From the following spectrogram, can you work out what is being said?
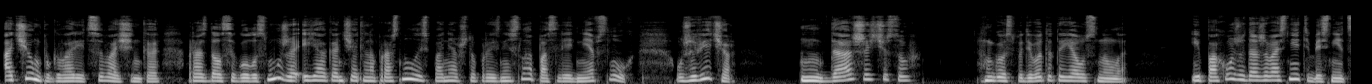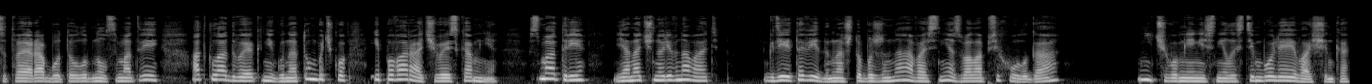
«О чем поговорить с Иващенко?» — раздался голос мужа, и я окончательно проснулась, поняв, что произнесла последнее вслух. «Уже вечер?» «Да, шесть часов». «Господи, вот это я уснула». «И, похоже, даже во сне тебе снится твоя работа», — улыбнулся Матвей, откладывая книгу на тумбочку и поворачиваясь ко мне. «Смотри, я начну ревновать. Где это видно, чтобы жена во сне звала психолога, а?» «Ничего мне не снилось, тем более Иващенко»,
